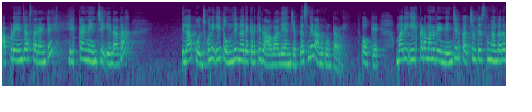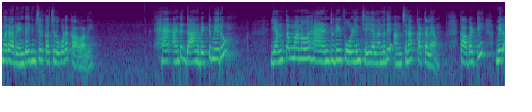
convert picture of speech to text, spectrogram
అప్పుడు ఏం చేస్తారంటే ఇక్కడి నుంచి ఇలాగా ఇలా కొలుచుకొని ఈ తొమ్మిదిన్నర ఇక్కడికి రావాలి అని చెప్పేసి మీరు అనుకుంటారు. ఓకే. మరి ఇక్కడ మనం రెండు ఇంచుల ఖర్చులు తీసుకున్నాం కదా మరి ఆ రెండు ఇంచుల ఖర్చులు కూడా కావాలి. హ్యా అంటే దాన్ని బట్టి మీరు ఎంత మనం హ్యాండ్ని ఫోల్డింగ్ చేయాలన్నది అంచనా కట్టలేం. కాబట్టి మీరు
